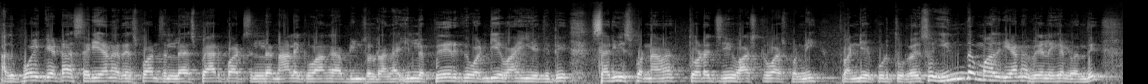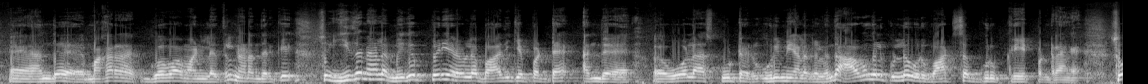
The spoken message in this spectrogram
அது போய் கேட்டால் சரியான ரெஸ்பான்ஸ் இல்லை ஸ்பேர் பார்ட்ஸ் இல்லை நாளைக்கு வாங்க அப்படின்னு சொல்கிறாங்க இல்லை பேருக்கு வண்டியை வாங்கி வச்சுட்டு சர்வீஸ் பண்ணாமல் தொடச்சி வாஷ் வாஷ் பண்ணி வண்டியை கொடுத்து ஸோ இந்த மாதிரியான வேலைகள் வந்து அந்த மகாரா கோவா மாநிலத்தில் நடந்திருக்கு. ஸோ இதனால் மிகப்பெரிய அளவில் பாதிக்கப்பட்ட அந்த ஓலா ஸ்கூட்டர் உரிமையாளர்கள் வந்து அவங்களுக்குள்ள ஒரு வாட்ஸ்அப் குரூப் கிரியேட் பண்ணுறாங்க ஸோ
